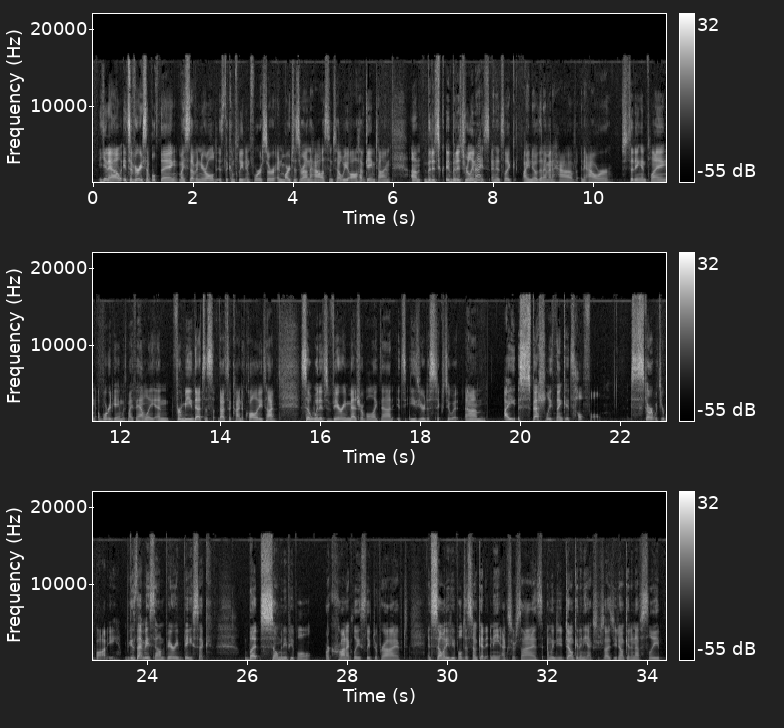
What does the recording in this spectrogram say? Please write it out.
you know, it's a very simple thing. My seven year old is the complete enforcer and marches around the house until we all have game time. Um, but it's but it's really nice, and it's like I know that I'm going to have an hour sitting and playing a board game with my family, and for me, that's a, that's a kind of quality time. So when it's very measurable like that, it's easier to stick to it. Um, I especially think it's helpful to start with your body because that may sound very basic, but so many people are chronically sleep deprived, and so many people just don't get any exercise. And when you don't get any exercise, you don't get enough sleep.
